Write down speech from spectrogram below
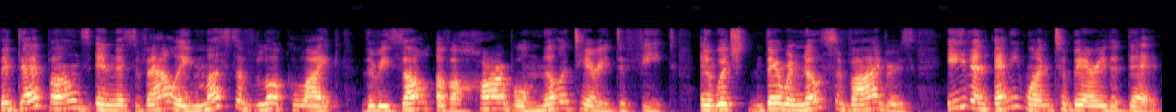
The dead bones in this valley must have looked like the result of a horrible military defeat in which there were no survivors, even anyone to bury the dead.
